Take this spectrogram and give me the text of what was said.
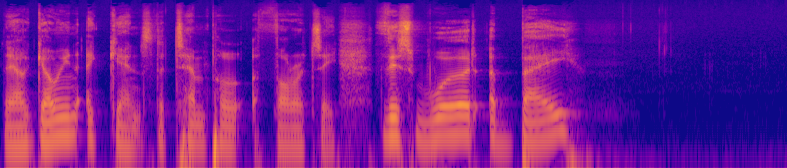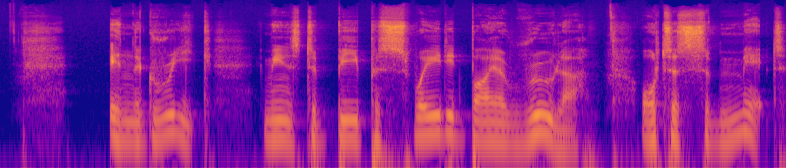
They are going against the temple authority. This word obey in the Greek means to be persuaded by a ruler or to submit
